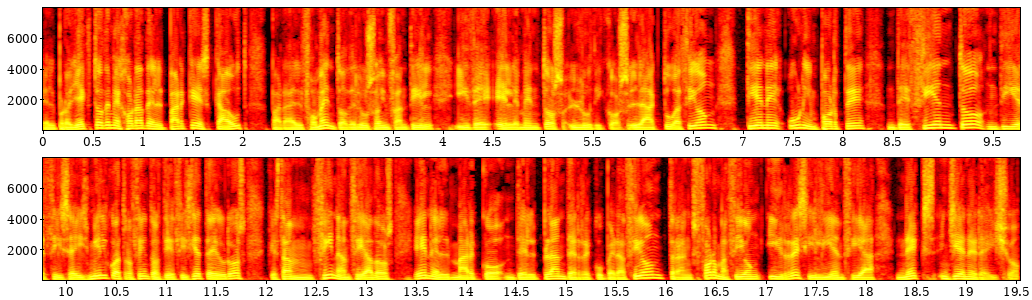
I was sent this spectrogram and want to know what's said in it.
el proyecto de mejora del Parque Scout para el fomento del uso infantil y de elementos lúdicos. La actuación tiene un importe de 116.417 euros que están financiados en el marco del Plan de Recuperación, Transformación y Resiliencia Next Generation.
